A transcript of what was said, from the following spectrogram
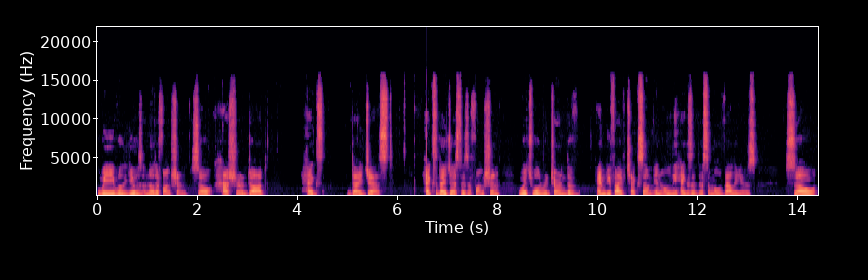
we will use another function. So hasher dot hex digest. Hex digest is a function which will return the MD5 checksum in only hexadecimal values. So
